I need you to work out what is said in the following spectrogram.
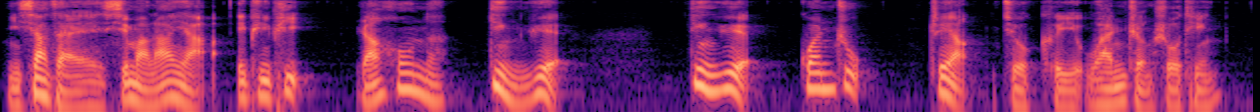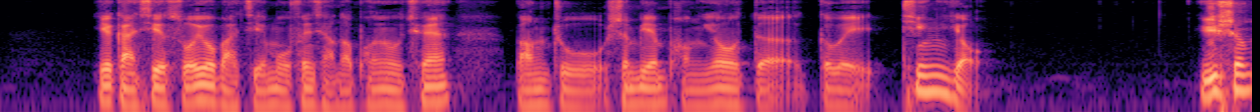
你下载喜马拉雅 APP，然后呢订阅、订阅、关注，这样就可以完整收听。也感谢所有把节目分享到朋友圈，帮助身边朋友的各位听友。余生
